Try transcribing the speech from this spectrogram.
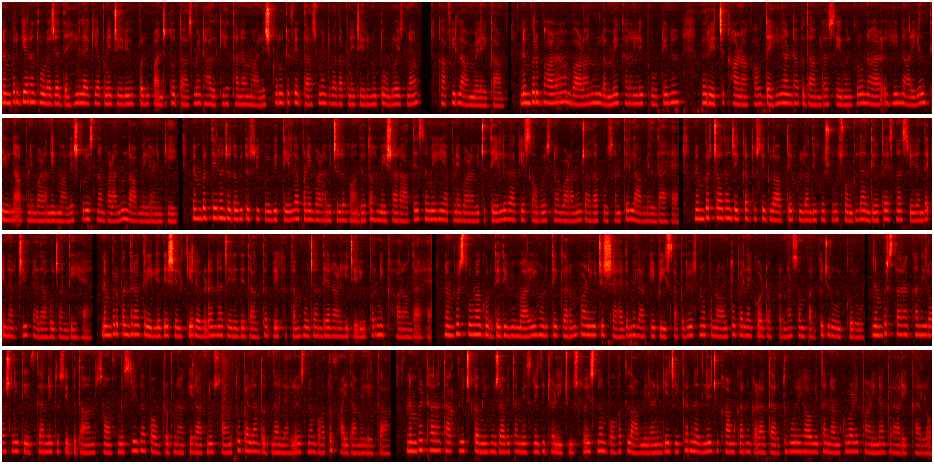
ਨੰਬਰ 11 ਥੋੜਾ ਜਿਹਾ ਦਹੀਂ ਲੈ ਕੇ ਆਪਣੇ ਚਿਹਰੇ ਉੱਪਰ 5 ਤੋਂ 10 ਮਿੰਟ ਹਲਕੇ ਹੱਥਾਂ ਨਾਲ ਮਾਲਿਸ਼ ਕਰੋ ਤੇ ਫਿਰ 10 ਮਿੰਟ ਬਾਅਦ ਆਪਣੇ ਚਿਹਰੇ ਨੂੰ ਧੋ ਲਓ, ਇਸ ਨਾਲ ਕਾਫੀ ਲਾਭ ਮਿਲੇਗਾ। ਨੰਬਰ 12 ਵਾਲਾਂ ਨੂੰ ਲੰਮੇ ਕਰਨ ਲਈ ਪ੍ਰੋਟੀਨ, ਰਿਚ ਖਾਣਾ ਖਾਓ, ਦਹੀਂ ਆਂਡਾ ਬਦਾਮ ਦਾ ਸੇਵਨ ਕਰੋ, ਨਾਲ ਹੀ ਨਾਰੀਅਲ ਤੇਲ ਨਾਲ ਆਪਣੇ ਵਾਲਾਂ ਦੀ ਮਾਲਿਸ਼ ਕਰੋ, ਇਸ ਨਾਲ ਵਾਲਾਂ ਨੂੰ ਲਾਭ ਮਿਲਣਗੇ। ਨੰਬਰ 13 ਜਦੋਂ ਵੀ ਤੁਸੀਂ ਕੋਈ ਵੀ ਤੇਲ ਆਪਣੇ ਵਾਲਾਂ ਵਿੱਚ ਲਗਾਉਂਦੇ ਹੋ, ਤਾਂ ਹਮੇਸ਼ਾ ਰਾਤ ਦੇ ਸਮੇਂ ਹੀ ਆਪਣੇ ਵਾਲਾਂ ਵਿੱਚ ਤੇਲ ਲਗਾ ਕੇ ਸੌਵੋ, ਇਸ ਨਾਲ ਵਾਲਾਂ ਨੂੰ ਜ਼ਿਆਦਾ ਪੋਸ਼ਣ ਤੇ ਲਾਭ ਮਿਲਦਾ ਹੈ। ਨੰਬਰ 14 ਜੇਕਰ ਤੁਸੀਂ ਗੁਲਾਬ ਦੇ ਫੁੱਲਾਂ ਦੀ ਖੁਸ਼ਬੂ ਸੁੰਘ ਲੈਂਦੇ ਹੋ, ਤਾਂ ਇਸ ਨਾਲ ਸਰੀਰ ਅੰਦਰ એનર્ਜੀ ਪੈਦਾ ਹੋ ਜਾਂਦੀ ਹੈ। ਨੰਬਰ 15 ਕਰੇਲੇ ਦੇ ਛਿਲਕੇ ਰਗੜਨ ਨਾਲ ਚਿਹਰੇ ਦੇ ਦਾਗ ਧੱਬੇ ਖਤਮ ਹੋ ਜਾਂਦੇ ਆ, ਨਾਲ ਹੀ ਚਿਹਰੇ ਉੱਪਰ ਨਿਖਾਰ ਆਉਂਦਾ ਹੈ। ਨੰਬਰ 16 ਗੁਰਦੇ ਦੀ ਬਿਮਾਰੀ ਹੋਣ ਤੇ ਗਰਮ ਪਾਣੀ ਵਿੱਚ ਸ਼ਹਿਦ ਮਿਲਾ ਕੇ ਪੀ ਸਕਦੇ ਹੋ, ਇਸ ਨੂੰ ਅਪਣਾਉਣ ਤੋਂ ਪਹਿਲਾਂ ਇੱਕ ਵਾਰ ਡਾਕਟਰ ਨਾਲ ਸੰਪਰਕ ਜ਼ਰੂਰ ਕਰੋ। ਨੰਬਰ 17 ਅੱਖਾਂ ਦੀ ਰੋਸ਼ਨੀ ਤੇਜ਼ ਕਰਨ ਲਈ ਤੁਸੀਂ ਬਦਾਮ, ਸੌਂਫ, ਮਿਸਰੀ ਦਾ ਪਾਊਡਰ ਬਣਾ ਕੇ ਰਾਤ ਨੂੰ ਸੌਣ ਤੋਂ ਪਹਿਲਾਂ ਦੁੱਧ ਨਾਲ ਲੈ ਲਓ, ਇਸ ਨਾਲ ਬਹੁਤ ਫਾਇਦਾ ਮਿਲੇਗਾ। ਨੰਬਰ 18 ਤਾਕਤ ਵਿੱਚ ਕਮੀ ਹੋ ਜਾਵੇ ਤਾਂ ਮਿਸਰੀ ਦੀ ਡਲੀ ਚੂਸ ਲਓ, ਇਸ ਨਾਲ ਬਹੁਤ ਲਾਭ ਮਿਲਣਗੇ। ਜੇਕਰ ਨਜ਼ਲੇ ਜ਼ੁਕਾਮ ਕਾਰਨ ਗਲਾ ਦਰਦ ਹੋ ਰਿਹਾ ਹੋਵੇ ਤਾਂ ਨਮਕ ਵਾਲੇ ਪਾਣੀ ਨਾਲ ਗਰਾਰੇ ਕਰ ਲਓ।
